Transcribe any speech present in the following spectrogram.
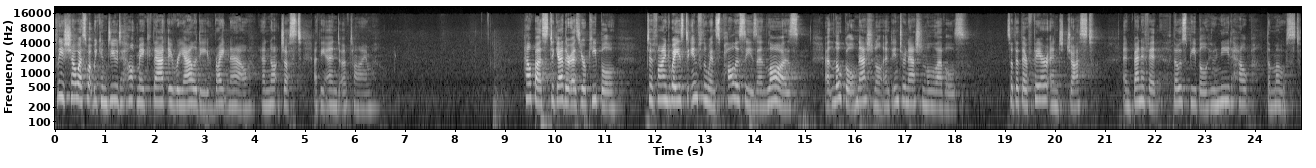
Please show us what we can do to help make that a reality right now and not just at the end of time. Help us together as your people to find ways to influence policies and laws at local, national, and international levels so that they're fair and just and benefit those people who need help the most.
